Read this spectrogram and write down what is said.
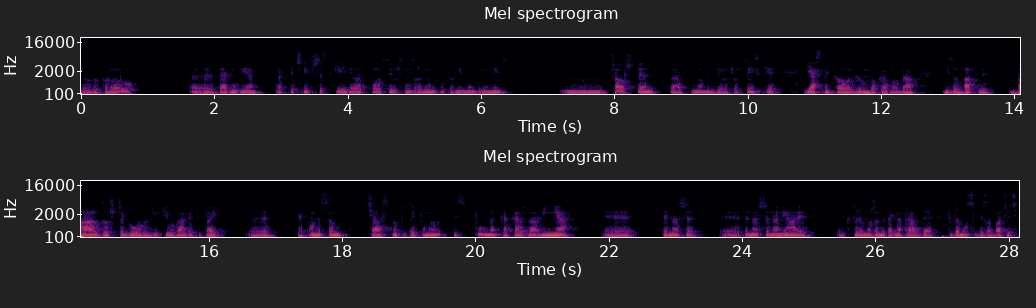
białego koloru. Yy, Tak jak mówiłem, praktycznie wszystkie jeziora w Polsce już są zrobione. Tu pewnie będziemy mieć mm, Czorsztyn. Tak, tu mamy jezioro czorsztyńskie. Jasny kolor, głęboka woda, izobaty bardzo szczegółowe. Zwróćcie uwagę tutaj, e, jak one są ciasno, tutaj ponad, to jest pół metra każda linia, e, te nasze, e, te nasze namiary, e, które możemy tak naprawdę w domu sobie zobaczyć,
